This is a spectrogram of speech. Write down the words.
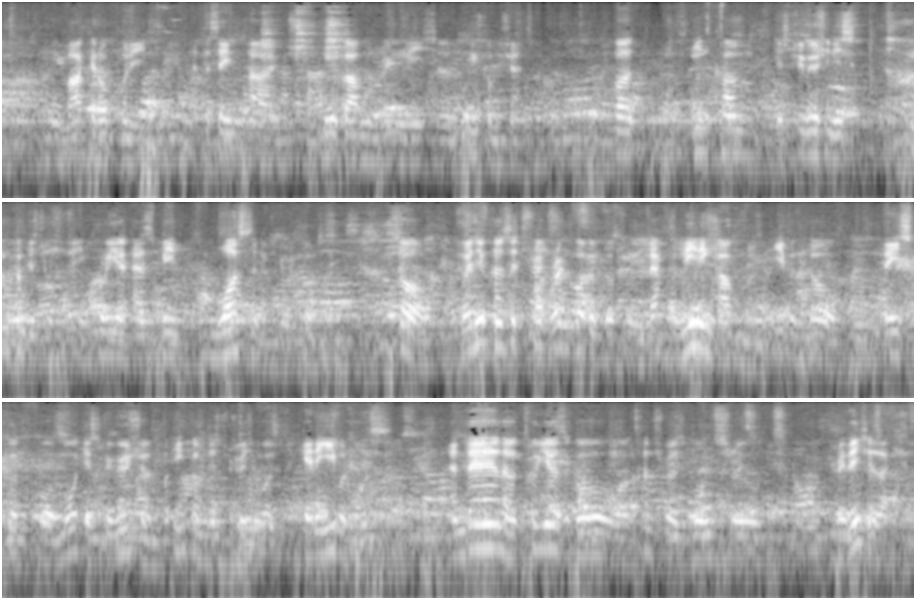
uh, market opening at the same time, more government regulation, income transfer. But income distribution is income distribution Korea has been worsening during those years. So when you consider track record of those left-leaning governments, even though they stood for more distribution, but income distribution was getting even worse. And then uh, two years ago, uh, country was going through presidential election.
